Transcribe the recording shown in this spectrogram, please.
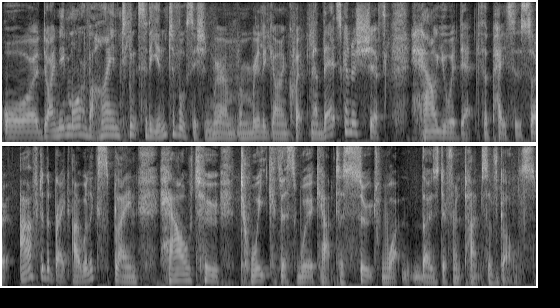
Or do I need more of a high intensity interval session where I'm, I'm really going quick? Now, that's going to shift how you adapt the paces. So, after the break, I will explain how to tweak this workout to suit what those different types of goals.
